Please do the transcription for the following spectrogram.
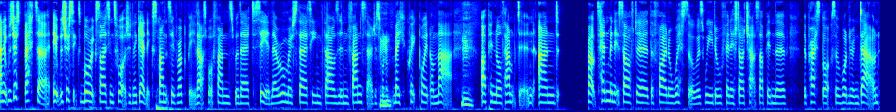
And it was just better. It was just more exciting to watch. And again, expansive rugby. That's what fans were there to see. And there were almost 13,000 fans there. I just mm. want to make a quick point on that mm. up in Northampton. And about 10 minutes after the final whistle, as we'd all finished our chats up in the, the press box or wandering down,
